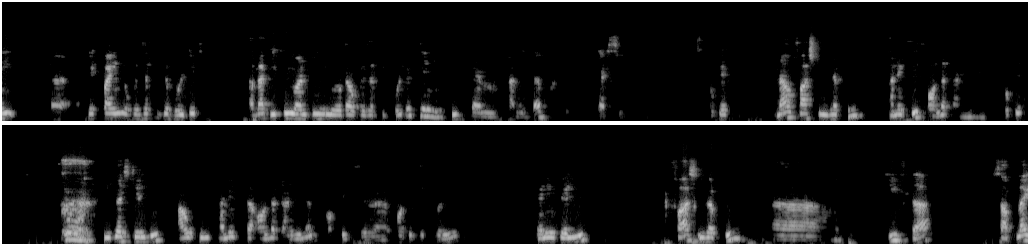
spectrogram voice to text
नहीं देख पाएँगे सर्किट के वोल्टेज अगर to know the open circuit voltage then we can connect the voltage that's it okay now first we have to connect with all the terminals okay you guys tell me how to connect the, all the terminals of this uh, for this experiment can you tell me first you have to uh, give the supply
